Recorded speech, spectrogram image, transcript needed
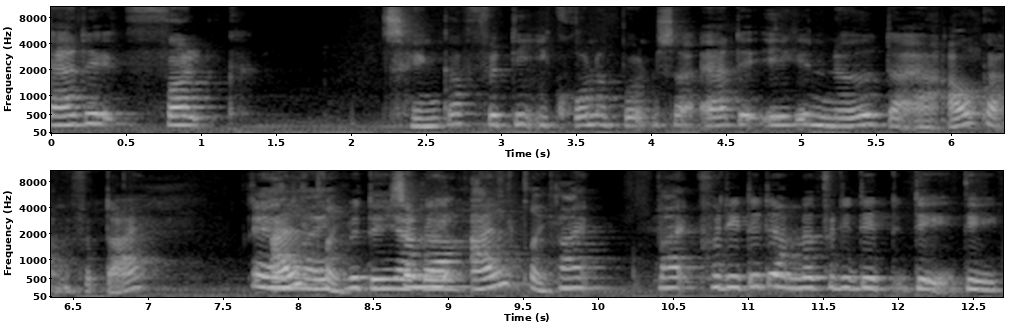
er det, folk tænker, fordi i grund og bund, så er det ikke noget, der er afgørende for dig. Det er aldrig ved det, jeg Som gør. I aldrig. Nej, nej. Fordi det der med, fordi det, det, det er i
